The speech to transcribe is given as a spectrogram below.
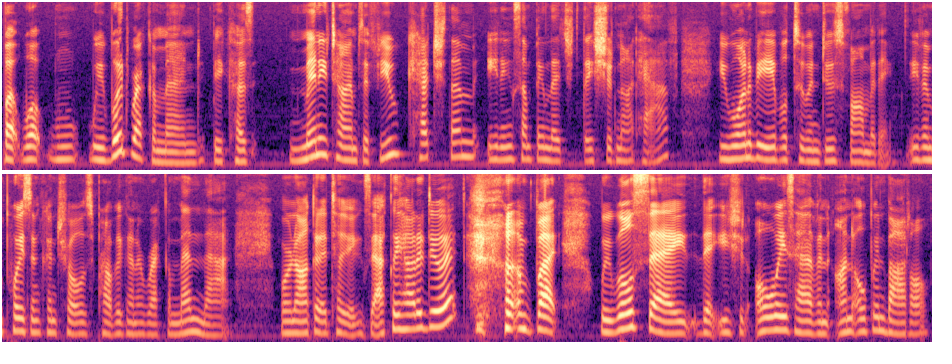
But what w- we would recommend, because many times if you catch them eating something that sh- they should not have, you want to be able to induce vomiting. Even poison control is probably going to recommend that. We're not going to tell you exactly how to do it, but we will say that you should always have an unopened bottle,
